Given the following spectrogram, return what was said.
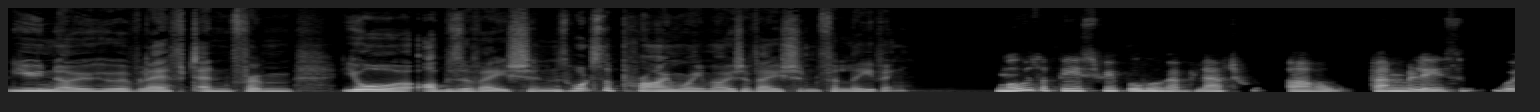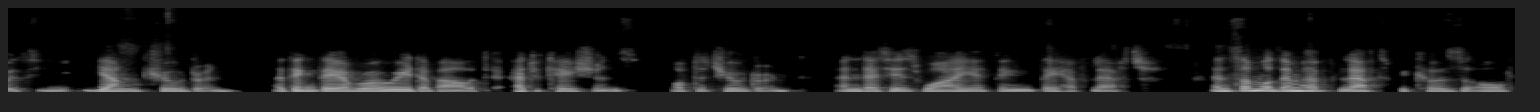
you know who have left and from your observations, what's the primary motivation for leaving? Most of these people who have left are families with young children. I think they are worried about educations of the children. And that is why I think they have left. And some of them have left because of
